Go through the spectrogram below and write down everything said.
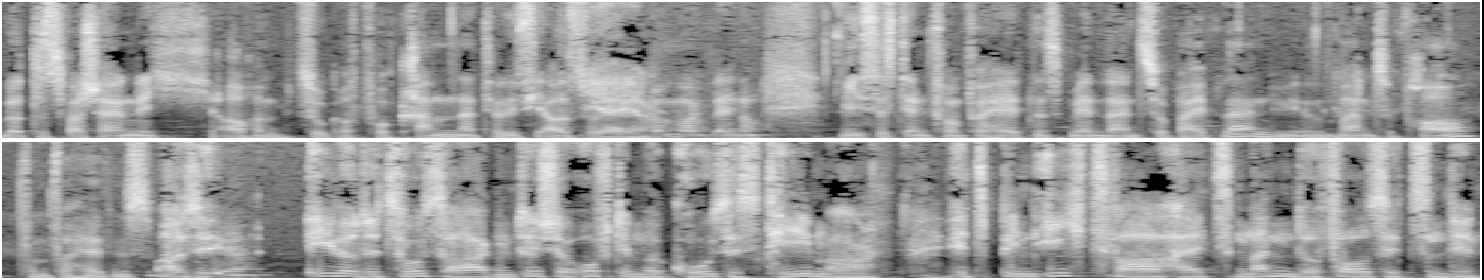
wird es wahrscheinlich auch in Bezug auf Programm natürlich sich auswirken. Ja, ja. Kommen wir gleich noch. Wie ist es denn vom Verhältnis Männlein zu Weiblein, Mann zu Frau, vom Verhältnis? Also ich würde so sagen, das ist ja oft immer ein großes Thema. Jetzt bin ich zwar als Mann der Vorsitzende,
